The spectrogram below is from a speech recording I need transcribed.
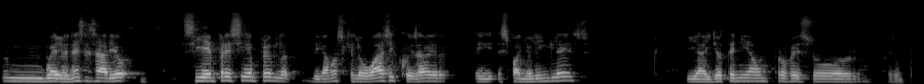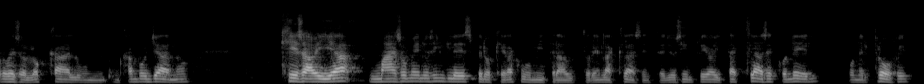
Mm, bueno, es necesario, siempre, siempre, digamos que lo básico es saber eh, español e inglés. Y ahí yo tenía un profesor, pues un profesor local, un, un camboyano, que sabía más o menos inglés, pero que era como mi traductor en la clase. Entonces yo siempre iba a a clase con él, con el profe,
